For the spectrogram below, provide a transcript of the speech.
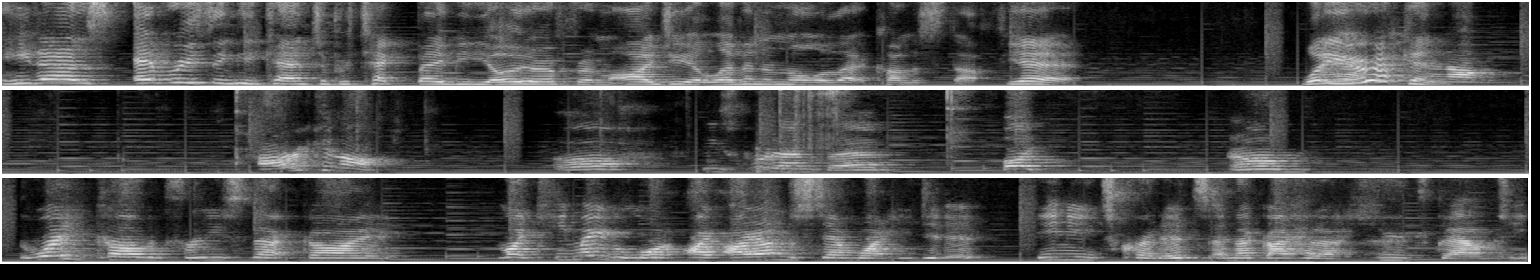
he does everything he can to protect Baby Yoda from IG-11 and all of that kind of stuff. Yeah. What do you Yeah, reckon? and, um, I reckon um, uh, he's good and bad. Like, um, the way he carbon freeze that guy, like he made a lot. I I understand why he did it. He needs credits, and that guy had a huge bounty.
